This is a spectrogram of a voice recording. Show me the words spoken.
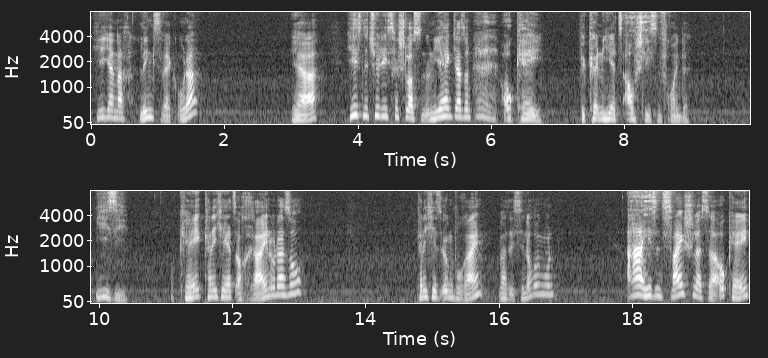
hier ja nach links weg, oder? Ja. Hier ist eine Tür, die ist verschlossen. Und hier hängt ja so ein... Okay. Wir können hier jetzt aufschließen, Freunde. Easy. Okay, kann ich hier jetzt auch rein oder so? Kann ich jetzt irgendwo rein? Warte, ist hier noch irgendwo ein... Ah, hier sind zwei Schlösser, okay.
